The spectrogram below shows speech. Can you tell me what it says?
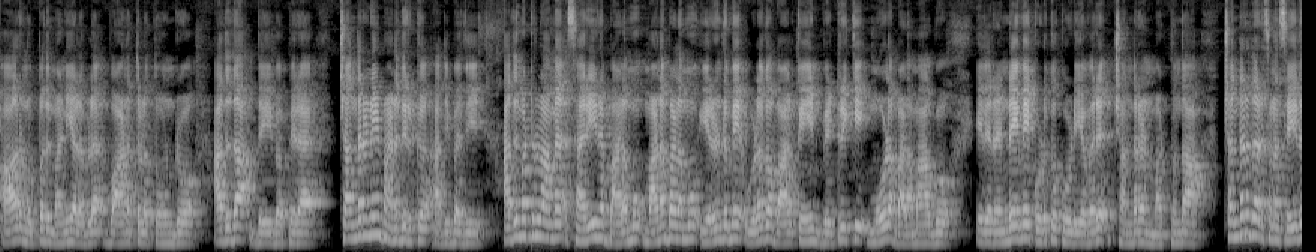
ஆறு முப்பது மணி அளவில் வானத்தில் தோன்றும். அதுதான் தெய்வ பிற. சந்திரனே மனதிற்கு அதிபதி. அது மட்டும் இல்லாமல் சரீர பலமும் மனபலமும் இரண்டுமே உலக வாழ்க்கையின் வெற்றிக்கு மூல பலமாகும். இது ரெண்டையுமே கொடுக்கக்கூடியவர் சந்திரன் மட்டும்தான். சந்திர தரிசனம் செய்து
